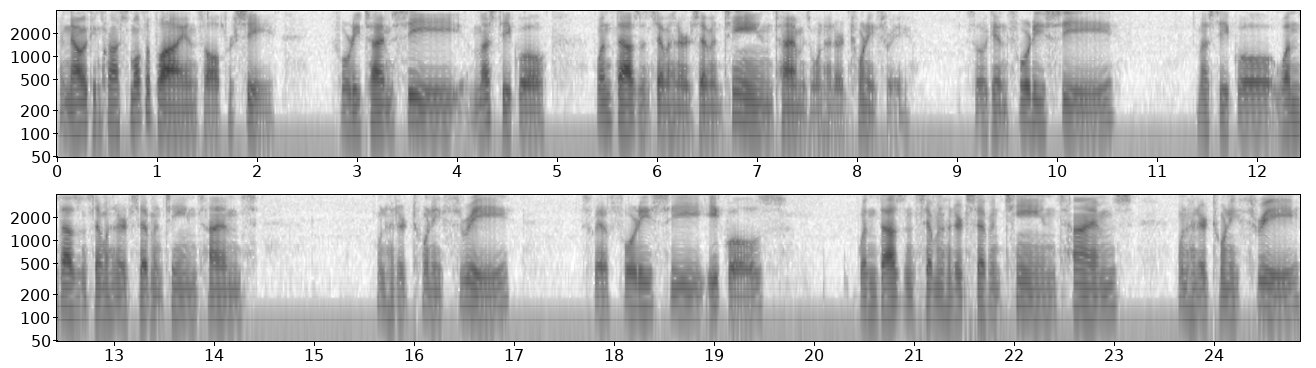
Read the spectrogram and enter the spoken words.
And now we can cross multiply and solve for C. 40 times C must equal 1,717 times 123. So again, 40C must equal 1,717 times 123. So we have 40C equals 1,717 times 123,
